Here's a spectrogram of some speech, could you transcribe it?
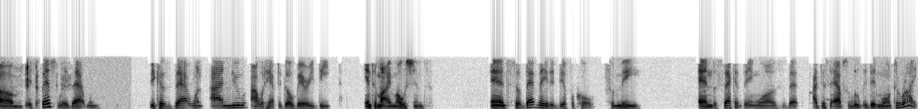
um, especially that one, because that one I knew I would have to go very deep into my emotions, and so that made it difficult for me. And the second thing was that I just absolutely didn't want to write.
